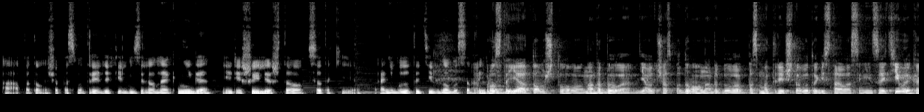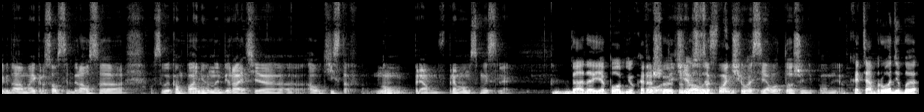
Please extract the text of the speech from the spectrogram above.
а потом еще посмотрели фильм Зеленая книга и решили, что все-таки они будут идти в ногу со временем. Просто я о том, что надо было, я вот сейчас подумал, надо было посмотреть, что в итоге стало с инициативой, когда Microsoft собирался в свою компанию набирать э, аутистов, ну прям в прямом смысле. Да-да, я помню хорошо вот, эту и чем новость. Все закончилось, я вот тоже не помню. Хотя вроде бы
